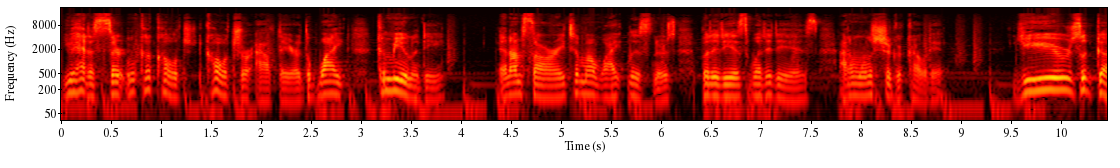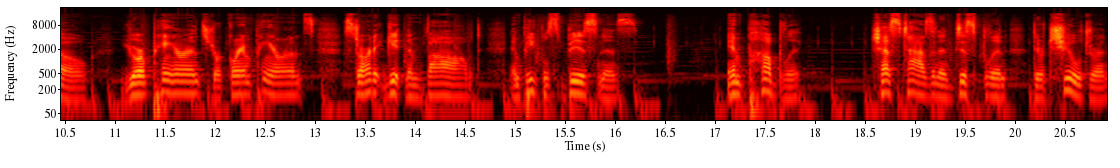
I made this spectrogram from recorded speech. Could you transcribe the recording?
you had a certain culture out there, the white community. And I'm sorry to my white listeners, but it is what it is. I don't want to sugarcoat it. Years ago, your parents, your grandparents started getting involved in people's business in public chastising and disciplining their children.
